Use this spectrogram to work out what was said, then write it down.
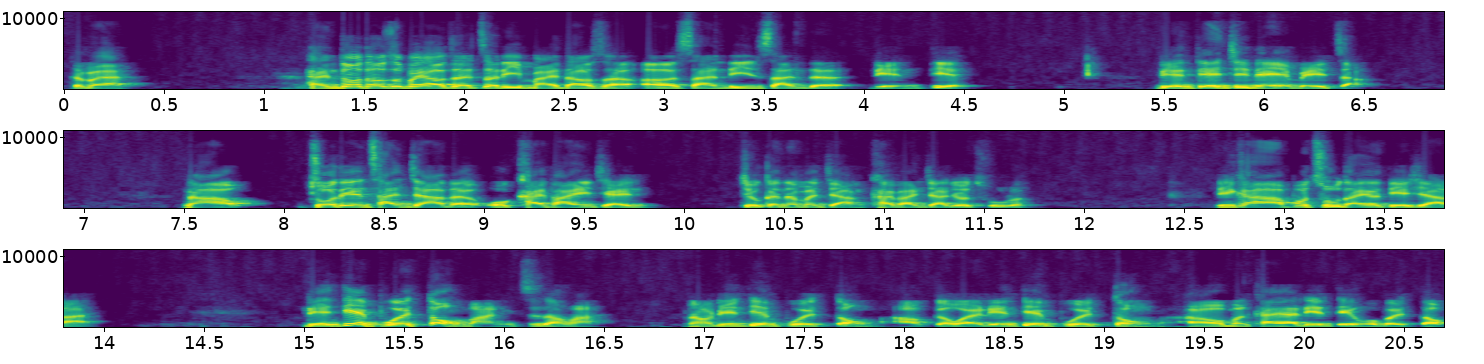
对不对？很多投资朋友在这里买到是二三零三的联电，联电今天也没涨。那昨天参加的，我开盘以前就跟他们讲，开盘价就出了。你看啊，不出它又跌下来。联电不会动嘛，你知道吗？哦，联电不会动啊，各位，联电不会动嘛。好，我们看一下联电会不会动？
